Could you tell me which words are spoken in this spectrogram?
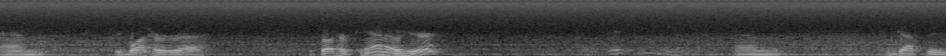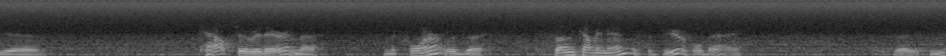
And we bought her, uh, we brought her piano here. And got the uh, couch over there in the in the corner with the sun coming in. It's a beautiful day. So she's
